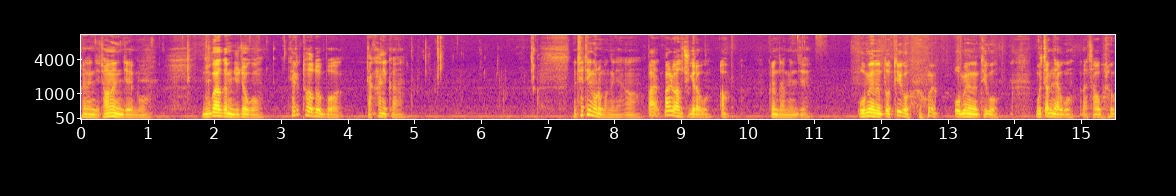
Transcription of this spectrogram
그래서 이제 저는 이제 뭐 무과금 유저고 캐릭터도 뭐 약하니까 채팅으로 만 그냥 어, 빨, 빨리 와서 죽이라고. 어. 그런 다음에 이제 오면은 또 뛰고 오면은 뛰고 못 잡냐고. 나 잡아보라고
